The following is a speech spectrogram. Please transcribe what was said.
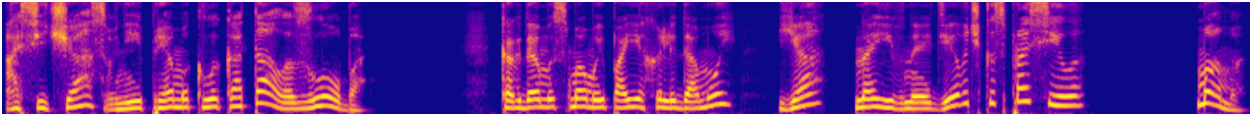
А сейчас в ней прямо клокотала злоба. Когда мы с мамой поехали домой, я, наивная девочка, спросила. «Мама,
